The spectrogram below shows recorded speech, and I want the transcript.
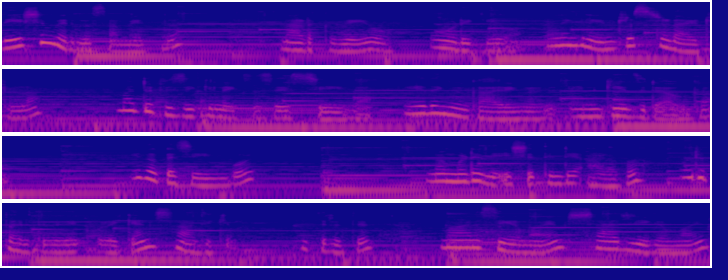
ദേഷ്യം വരുന്ന സമയത്ത് നടക്കുകയോ ഓടുകയോ അല്ലെങ്കിൽ ഇൻട്രസ്റ്റഡ് ആയിട്ടുള്ള മറ്റ് ഫിസിക്കൽ എക്സസൈസ് ചെയ്യുക. ഏതെങ്കിലും കാര്യങ്ങളിൽ എൻഗേജ്ഡ് ആവുക. ഇതൊക്കെ ചെയ്യുമ്പോൾ നമ്മുടെ ദേഷ്യത്തിന്റെ അളവ് ഒരു പരിധിവരെ കുറയ്ക്കാൻ സാധിക്കും. ഇത്തരത്തിൽ മാനസികമായും ശാരീരികമായും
